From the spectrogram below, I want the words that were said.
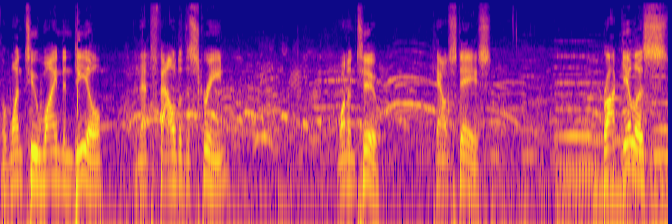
The 1 2 wind and deal, and that's foul to the screen. 1 and 2. Count stays. Brock Gillis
